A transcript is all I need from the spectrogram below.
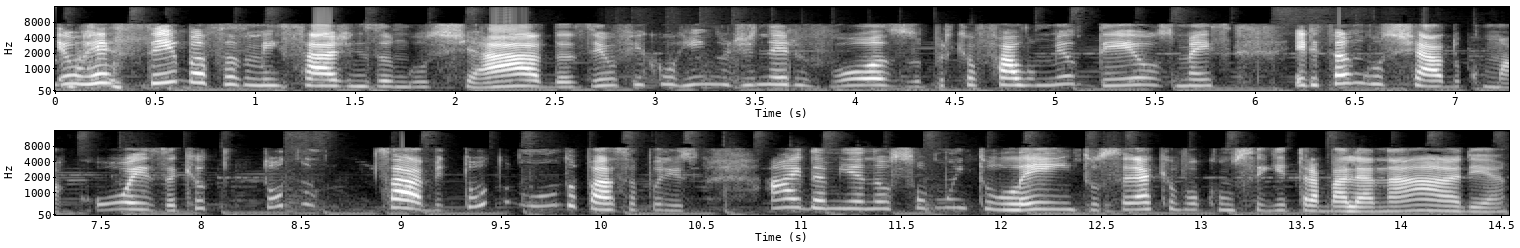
eu recebo essas mensagens angustiadas e eu fico rindo de nervoso, porque eu falo, meu Deus, mas ele tá angustiado com uma coisa que eu todo, sabe, todo mundo passa por isso. Ai, Damiana, eu sou muito lento, será que eu vou conseguir trabalhar na área?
